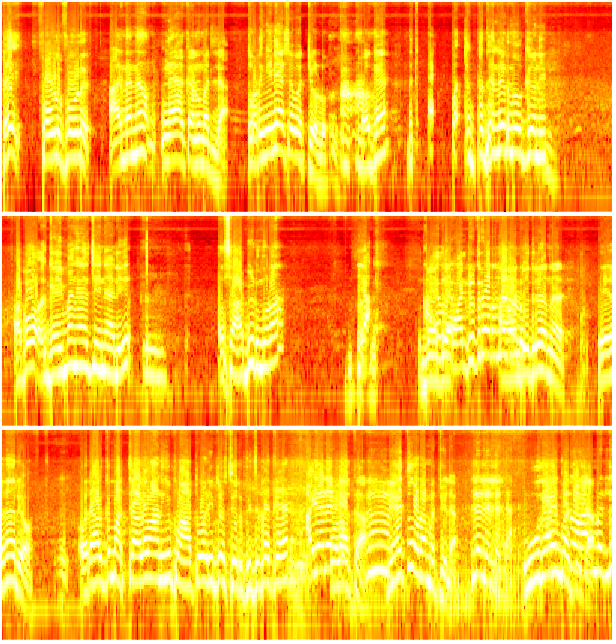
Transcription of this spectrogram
ഏയ് ഫോൾ ഫോൾ ആദ്യം തന്നെ ഇങ്ങനെ ആക്കാനൊന്നും പറ്റില്ല. തുടങ്ങിയതിന് ശേഷം പറ്റുള്ളൂ. ഓക്കെ? ഇപ്പൊ തന്നെ ഇടുന്ന് നോക്കുകയാണ് അപ്പോ ഗെയിം എങ്ങനെയാ വെച്ച് കഴിഞ്ഞാൽ സാബി ഇടുന്നുടാ? ഏതറിയോ ഒരാൾക്ക് മറ്റാളെ വേണമെങ്കിൽ പാട്ട് പാടിയിട്ട് കൊളാക്കാം. മേത്ത് തൊടാൻ പറ്റൂല. ഇല്ല ഇല്ല ഇല്ല ഇല്ല ഊതാനും പറ്റില്ല, പറ്റൂല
